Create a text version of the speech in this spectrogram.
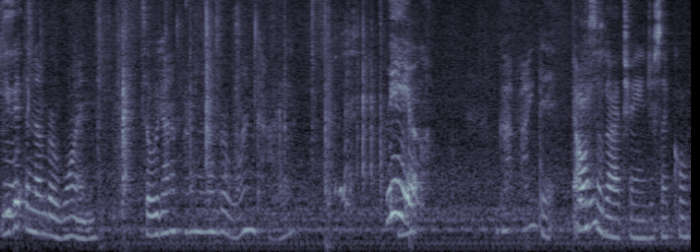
You get the number one. So we gotta find the number one, Kai. There. We gotta find it. I also got a train, just like Cole.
